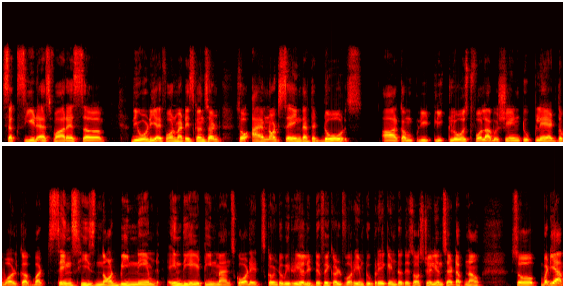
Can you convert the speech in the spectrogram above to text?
succeed as far as uh, the ODI format is concerned. So I am not saying that the doors are completely closed for Labuschagne to play at the World Cup. But since he's not been named in the 18 man squad, it's going to be really difficult for him to break into this Australian setup now. So, but yeah,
